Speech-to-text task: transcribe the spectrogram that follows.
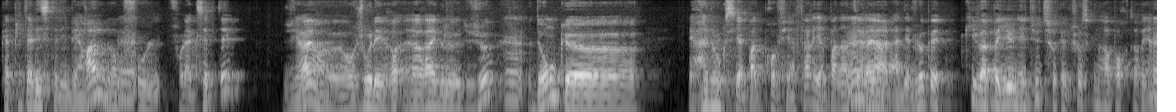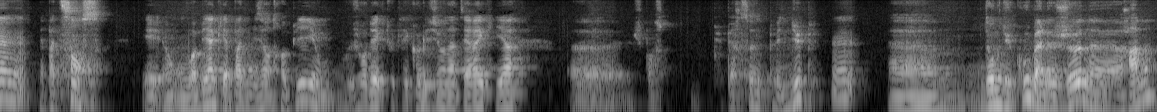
capitaliste et libérale, donc mm. faut faut l'accepter. Je dirais euh, jouer les règles du jeu. Mm. Donc et donc s'il n'y a pas de profit à faire, il n'y a pas d'intérêt mm. à, à, développer. Qui va payer une étude sur quelque chose qui ne rapporte rien? Il n'y a pas de sens. Et on voit bien qu'il n'y a pas de misanthropie. Aujourd'hui avec toutes les collusions d'intérêts qu'il y a, euh, je pense que plus personne ne peut être dupe. Euh, donc du coup, ben, le jeûne euh, rame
